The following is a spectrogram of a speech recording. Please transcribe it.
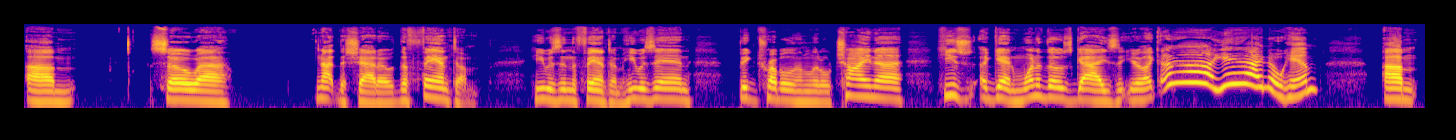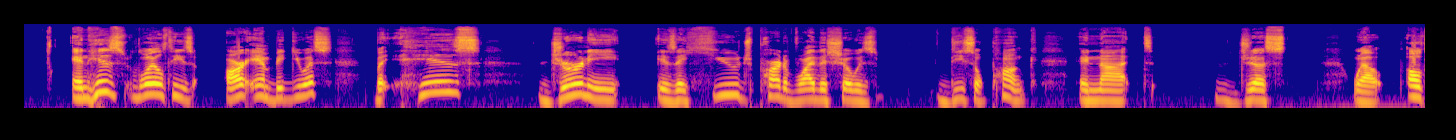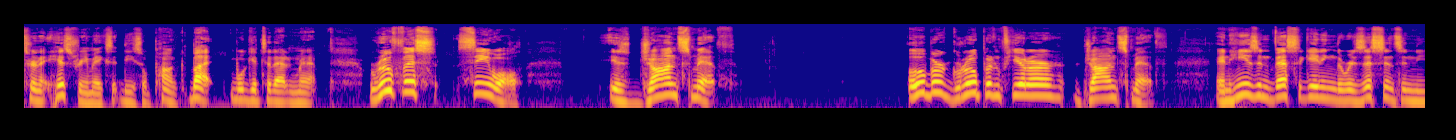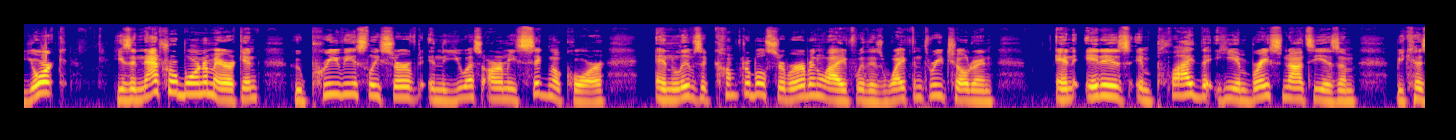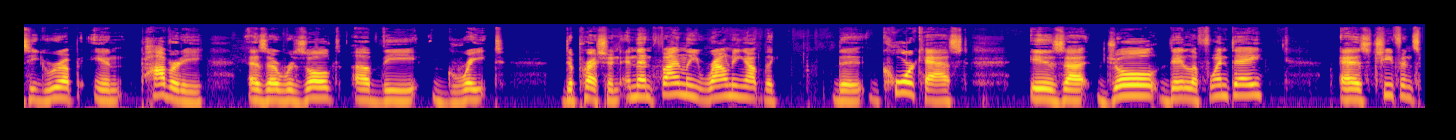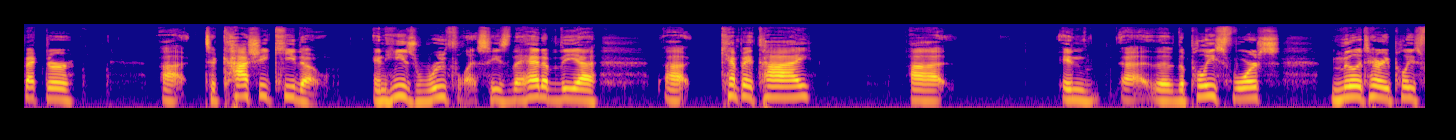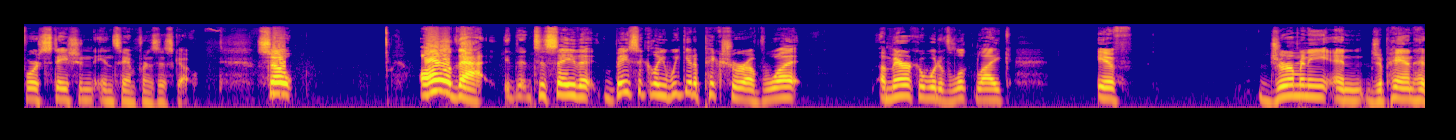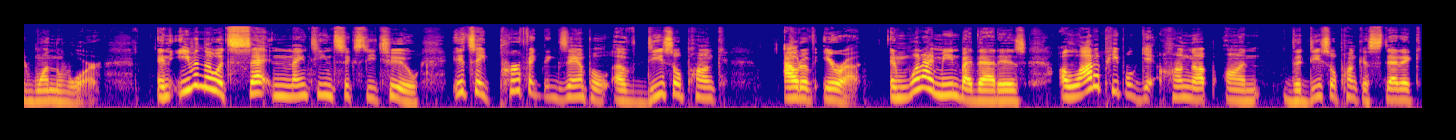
Um, so, uh, not The Shadow, The Phantom. He was in The Phantom. He was in Big Trouble in Little China. He's, again, one of those guys that you're like, ah, yeah, I know him. Um, and his loyalties are ambiguous, but his journey is a huge part of why this show is diesel punk and not just, well, alternate history makes it diesel punk, but we'll get to that in a minute. Rufus Sewell is John Smith, Obergruppenfuhrer John Smith, and he's investigating the resistance in New York He's a natural born American who previously served in the U.S. Army Signal Corps and lives a comfortable suburban life with his wife and three children. And it is implied that he embraced Nazism because he grew up in poverty as a result of the Great Depression. And then finally, rounding out the the core cast is uh, Joel De La Fuente as Chief Inspector uh, Takashi Kido, and he's ruthless. He's the head of the uh, uh, Kempeitai uh, in uh, the the police force, military police force stationed in San Francisco. So all of that to say that basically we get a picture of what America would have looked like if Germany and Japan had won the war. And even though it's set in 1962, it's a perfect example of diesel punk out of era. And what I mean by that is a lot of people get hung up on the diesel punk aesthetic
